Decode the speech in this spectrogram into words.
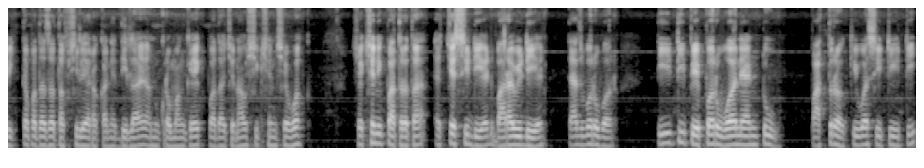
रिक्त पदाचा तपशील या रकाने दिला आहे अनुक्रमांक एक पदाचे नाव शिक्षण सेवक शैक्षणिक पात्रता H S C D Ed बारावी डी एड त्याचबरोबर T E T paper one and two पात्र किंवा C T E T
